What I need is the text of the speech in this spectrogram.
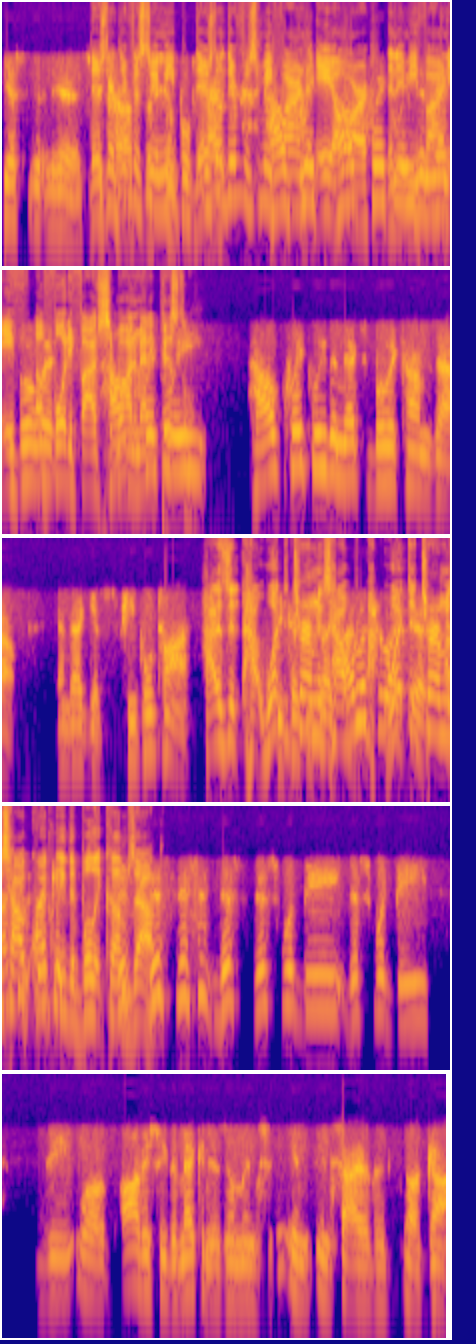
Yes, is. There's no difference between me. There's no difference between me firing quick, an AR than me firing a, bullet, a 45 semi-automatic pistol. How quickly the next bullet comes out. And that gives people time. How does it? How, what Because determines like- how? What like determines how quickly the bullet comes this, out? This this is this this would be this would be the well obviously the mechanism in, in, inside of the uh, gun.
